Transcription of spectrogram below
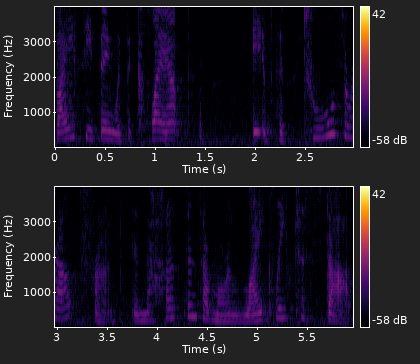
vicey thing with the clamp. If the tools are out front, then the husbands are more likely to stop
